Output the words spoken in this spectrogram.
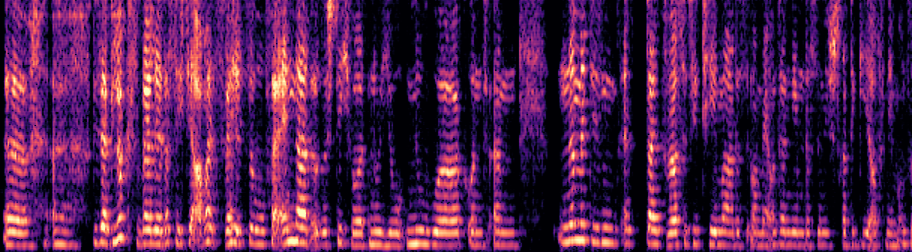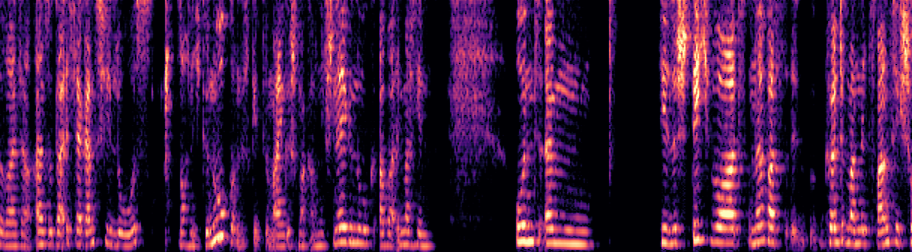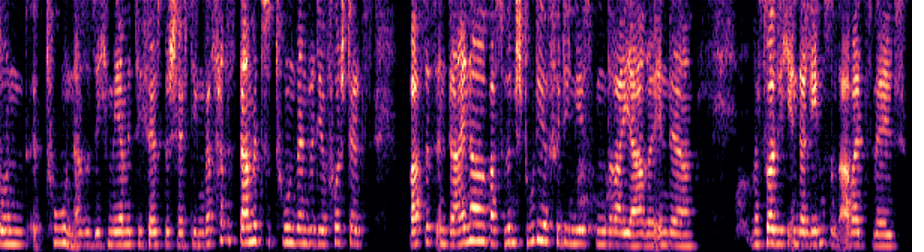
äh, äh, dieser Glückswelle, dass sich die Arbeitswelt so verändert, also Stichwort New, New Work und ähm, ne, mit diesem äh, Diversity-Thema, dass immer mehr Unternehmen das in die Strategie aufnehmen und so weiter. Also da ist ja ganz viel los, noch nicht genug und es geht für meinen Geschmack auch nicht schnell genug, aber immerhin. Und ähm, dieses Stichwort, ne, was könnte man mit 20 schon äh, tun, also sich mehr mit sich selbst beschäftigen. Was hat es damit zu tun, wenn du dir vorstellst, was ist in deiner, was wünschst du dir für die nächsten drei Jahre in der, was soll sich in der Lebens- und Arbeitswelt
